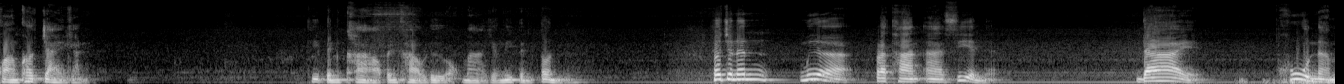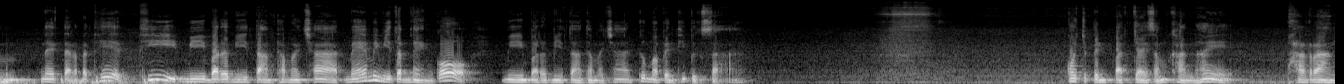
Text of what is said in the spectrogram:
ความเข้าใจกัน ที่เป็นข่าวเป็นข่าวลือออกมาอย่างนี้เป็นต้น เพราะฉะนั้นเมื่อประธานอาเซียนเนี่ยได้ผู้นำในแต่ละประเทศที่มีบารมีตามธรรมชาติ แม้ไม่มีตำแหน่งก็มีบารมีตามธรรมชาติขึ้นมาเป็นที่ปรึกษา ก็จะเป็นปัจจัยสำคัญให้พลัง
